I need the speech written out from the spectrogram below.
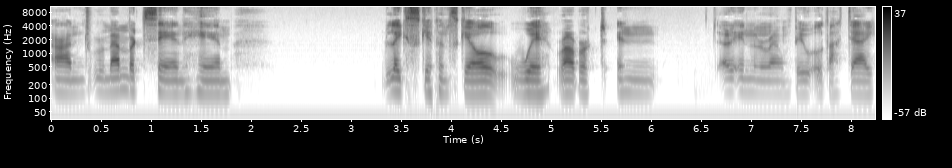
and remembered seeing him like skipping skill with Robert in in and around Bootle that day.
